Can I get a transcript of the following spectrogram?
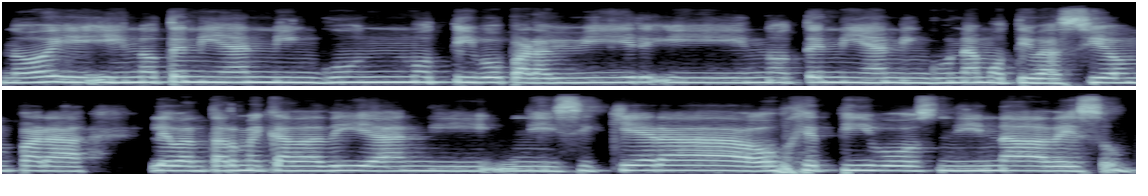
¿no? Y, no tenía ningún motivo para vivir y no tenía ninguna motivación para levantarme cada día, ni, ni siquiera objetivos, ni nada de eso.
